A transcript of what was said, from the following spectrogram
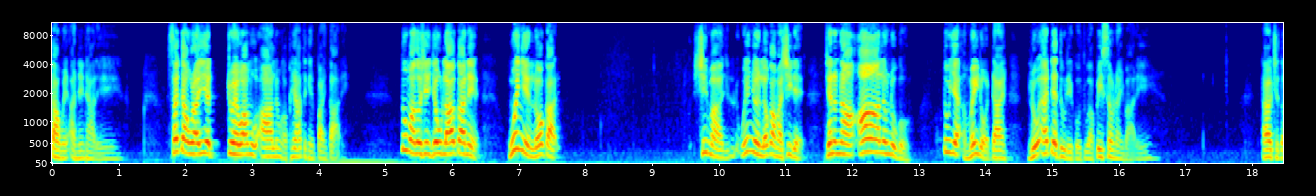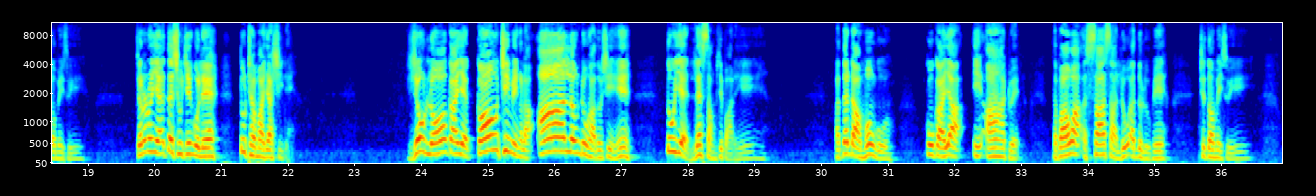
တာဝန်အနှင်းထားတယ်။စัจ java ကြီးရဲ့တွေ့ဝမှုအားလုံးကဘုရားသခင်ပိုင်တာတယ်။သူ့မှာဆိုရှင်ယုတ်လောကနဲ့ဝိညာဉ်လောကရှိမှဝိညာဉ်လောကမှာရှိတဲ့ယန္တနာအားလုံးတို့ကိုသူ့ရဲ့အမိန့်တော်အတိုင်းလိုအပ်တဲ့သူတွေကိုသူကပေးဆုံးနိုင်ပါတယ်။ဒါကြောင့်ချစ်တော်မိတ်ဆွေကျွန်တော်တို့ရဲ့အသက်ရှူခြင်းကိုလည်းသူ့ထံမှာရရှိတယ်။ယုတ်လောကရဲ့ကောင်းချီးမင်္ဂလာအားလုံးတို့ဟာဆိုရှင်သူ့ရဲ့လက်ဆောင်ဖြစ်ပါတယ်။ အသက်တာမုံကိုကိုကာယအင်အားအတွက်တဘာဝအစားအစာလိုအပ်တယ်လို့ပဲချစ်တော်မိတ်ဆွေ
